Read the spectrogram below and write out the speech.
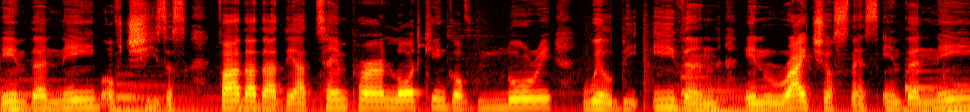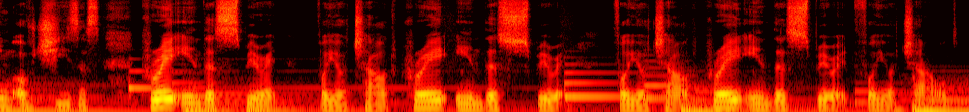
in the name of Jesus. Father, that their temper, Lord King of glory, will be even in righteousness in the name of Jesus. Pray in the Spirit for your child. Pray in the Spirit for your child. Pray in the Spirit for your child.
